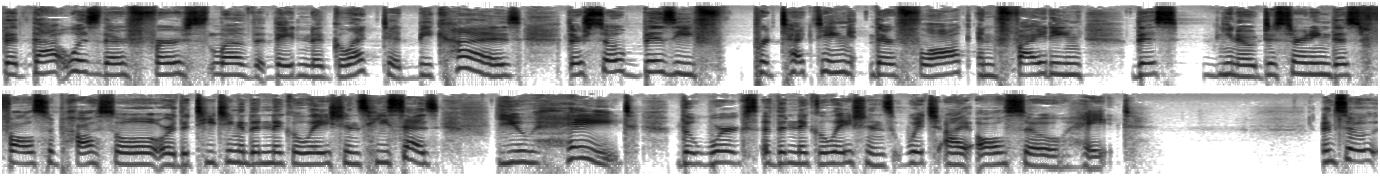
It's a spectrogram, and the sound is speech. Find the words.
that that was their first love that they'd neglected because they're so busy protecting their flock and fighting this, you know, discerning this false apostle or the teaching of the Nicolaitans, he says, You hate the works of the Nicolaitans, which I also hate. And so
